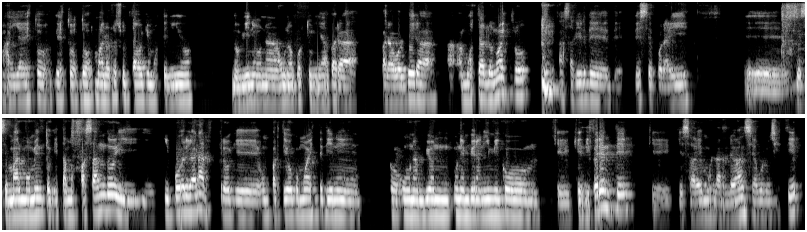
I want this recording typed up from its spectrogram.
más allá de estos, de estos dos malos resultados que hemos tenido, nos viene una, una oportunidad para, para volver a, mostrar lo nuestro, a salir de, ese por ahí, eh, de ese mal momento que estamos pasando y, poder ganar. Creo que un partido como este tiene un envión, un anímico que, es diferente, que, sabemos la relevancia, vuelvo a insistir,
